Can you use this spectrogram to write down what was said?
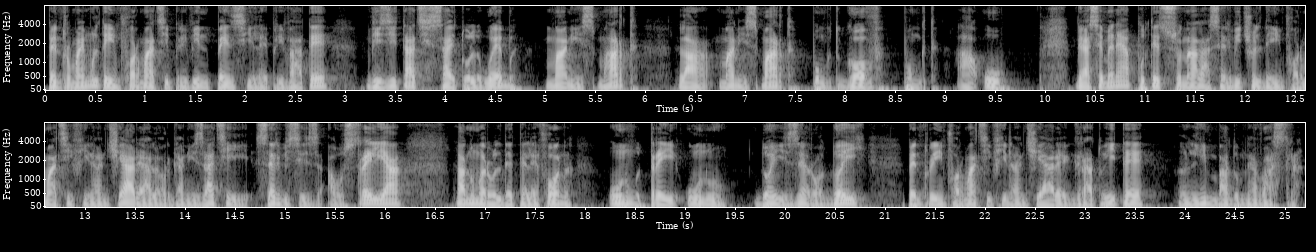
Pentru mai multe informații privind pensiile private, vizitați site-ul web Money Smart la moneysmart.gov.au. De asemenea, puteți suna la Serviciul de Informații Financiare al organizației Services Australia la numărul de telefon 131202 pentru informații financiare gratuite în limba dumneavoastră.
